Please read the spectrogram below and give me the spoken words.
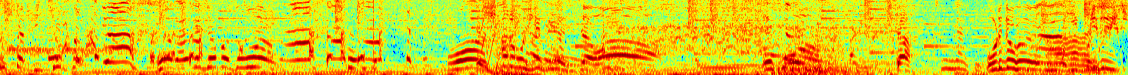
미쳤다 미쳤어. 와 나한테 잡았어. 우와. 와. 시간을 못 쉬겠습니다 진짜. 와. 열심히 하고 자 우리도 그- 우리도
